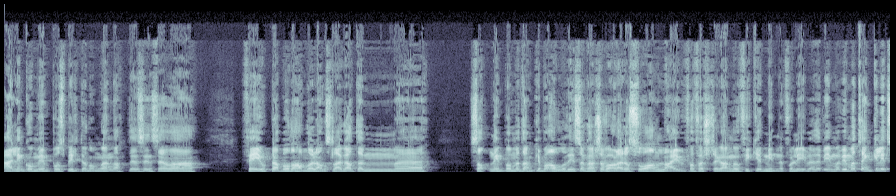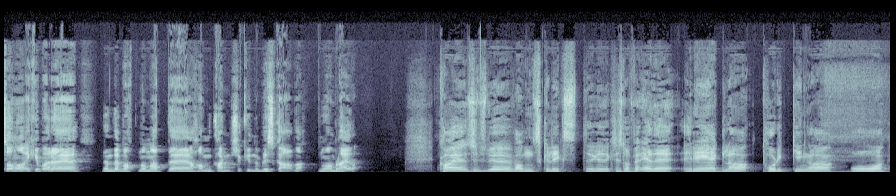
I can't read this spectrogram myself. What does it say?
Erling kom innpå og spilte en omgang. Da. Det syns jeg var fe gjort av både han og landslaget. at de uh, satt den innpå med tanke på alle de som kanskje var der og så han live for første gang og fikk et minne for livet. Vi må, vi må tenke litt sånn òg, ikke bare den debatten om at uh, han kanskje kunne bli skada, noe han blei, da. Hva syns du er vanskeligst, Kristoffer? Er det regler, tolkinger og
